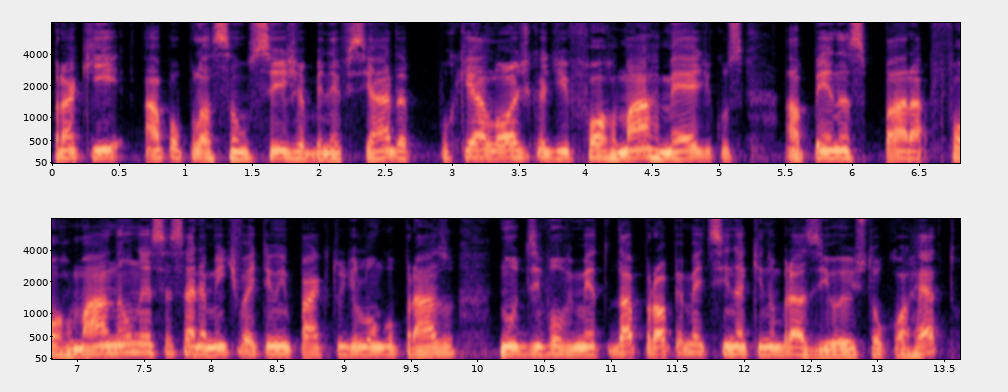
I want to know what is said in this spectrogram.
para que a população seja beneficiada, porque a lógica de formar médicos apenas para formar não necessariamente vai ter um impacto de longo prazo no desenvolvimento da própria medicina aqui no Brasil. Eu estou correto?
